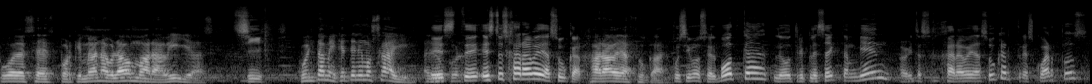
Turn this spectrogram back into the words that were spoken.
Puede ser, porque me han hablado maravillas. Sí. Cuéntame, ¿qué tenemos ahí? Este, esto es jarabe de azúcar. Jarabe de azúcar. Pusimos el vodka, luego triple sec también. Ahorita es jarabe de azúcar, tres cuartos.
